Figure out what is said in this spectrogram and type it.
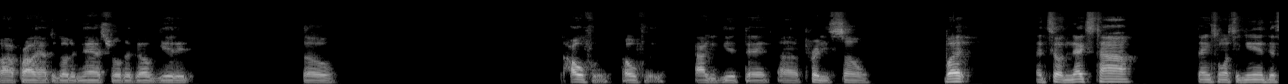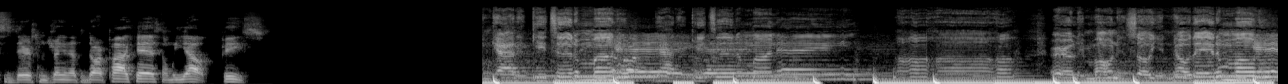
I probably have to go to Nashville to go get it. So hopefully, hopefully, I can get that uh, pretty soon. But until next time, Thanks once again. This is Darius from Drinking After Dark podcast, and we out. Peace. Gotta get to the money. Gotta get to the money. Uh-huh. Early morning, so you know that I'm on it.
